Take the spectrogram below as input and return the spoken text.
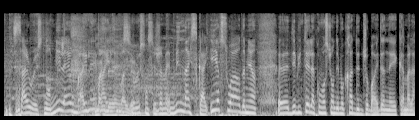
Cyrus. Non, Miley ou Miley? Miley, Miley. Cyrus, on ne sait jamais. Midnight Sky. Hier soir, Damien, euh, débutait la convention démocrate de Joe Biden et Kamala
